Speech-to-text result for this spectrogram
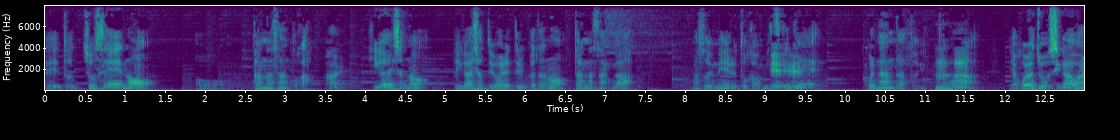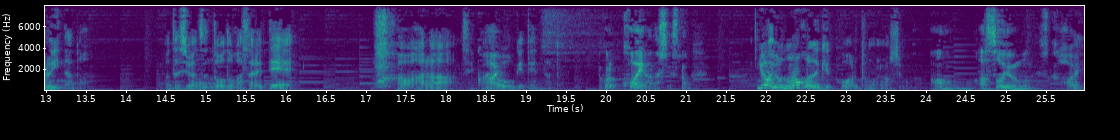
えっ、と、女性の、お旦那さんとか、はい。被害者の、被害者と言われてる方の旦那さんが、まあそういうメールとかを見つけて、えこれなんだと言ったら、うんうんいや、これは上司が悪いんだと。私はずっと脅かされて、パワハラ、セクハラを受けてんだと。これ怖い話ですか？い、や、世の中で結構あると思いますよ。ああ、あ、そういうもんですか。はい。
